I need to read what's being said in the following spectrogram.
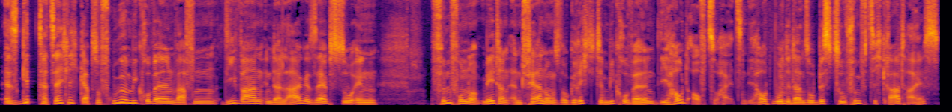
Es gibt tatsächlich, gab so frühe Mikrowellenwaffen, die waren in der Lage, selbst so in 500 Metern Entfernung so gerichtete Mikrowellen die Haut aufzuheizen. Die Haut wurde mhm. dann so bis zu 50 Grad heiß,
